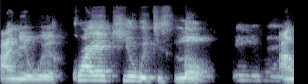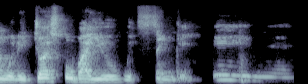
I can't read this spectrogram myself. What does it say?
And he will quiet you with his love Amen. and will rejoice over you with singing. Amen.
